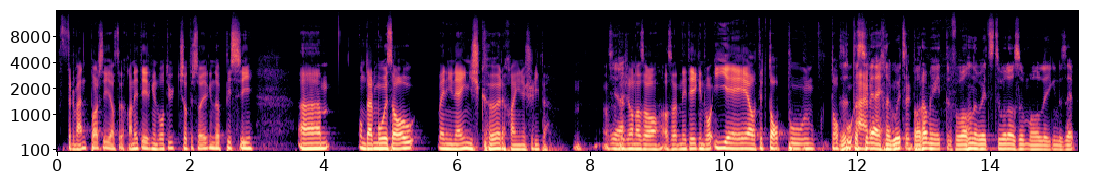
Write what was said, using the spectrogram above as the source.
verwendbar sein. Also er kann nicht irgendwo Deutsch oder so irgendetwas sein. Ähm, und er muss auch, wenn ich ihn einmal höre, kann ich ihn schreiben. Also Ja. das ist auch noch so, also nicht irgendwo IE oder Doppel, Doppel Das, das sind eigentlich noch gute Parameter von allen, die jetzt zulassen und mal irgendeine App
